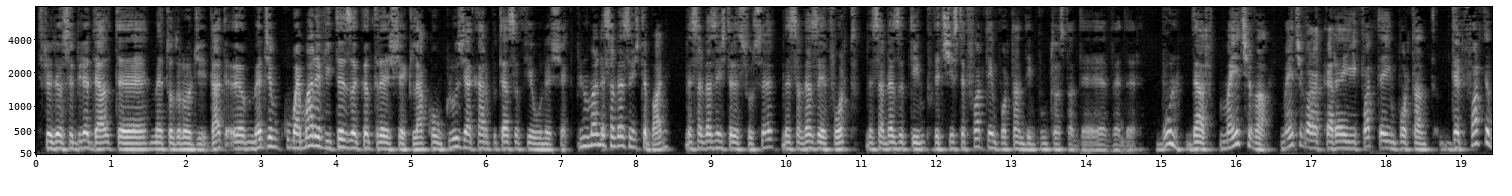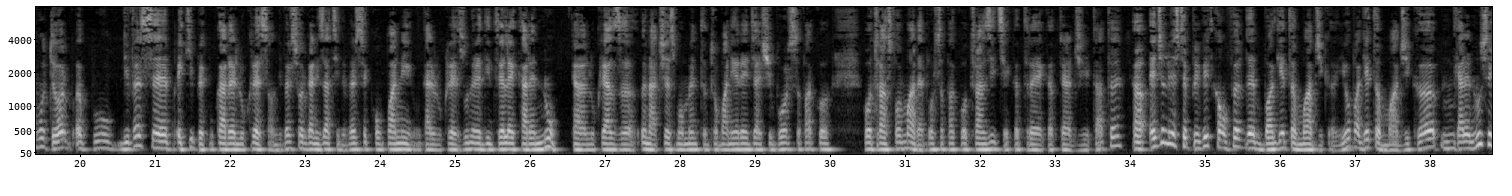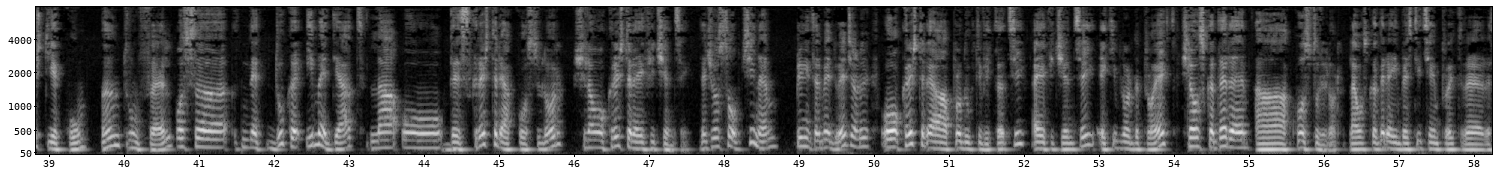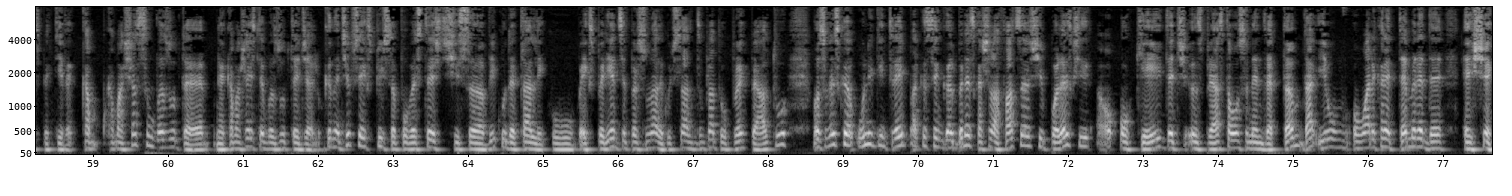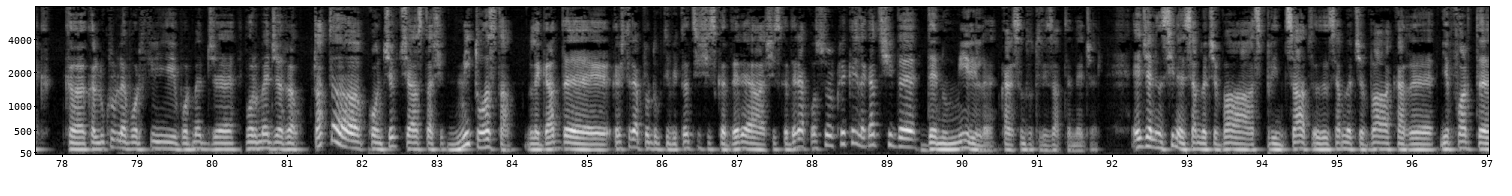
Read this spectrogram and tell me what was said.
spre deosebire de alte metodologii. Da? Mergem cu mai mare viteză către eșec, la concluzia că ar putea să fie un eșec. Prin urmare, ne salvează niște bani, ne salvează niște resurse, ne salvează efort, ne salvează timp. Deci este foarte important din punctul ăsta de vedere. Bun, dar mai e ceva. Mai e ceva care e foarte important. De foarte multe ori, cu diverse echipe cu care lucrez sau diverse organizații, diverse companii în care lucrez, unele dintre ele care nu lucrează în acest moment într-o manieră agile și vor să facă o transformare, vor să facă o tranziție către, către agilitate. Agile este privit ca un fel de baghetă magică. E o baghetă magică în care nu se știe cum, într-un fel, o să ne ducă imediat la o descreștere a costurilor și la o creștere a eficienței. Deci o să obținem prin intermediul agile o creștere a productivității, a eficienței echipelor de proiect și la o scădere a costurilor, la o scădere a investiției în proiectele respective. Cam, cam așa sunt văzute, cam așa este văzut agile Când începi să explici, să povestești și să vii cu detalii, cu experiențe personale, cu ce s-a întâmplat pe un proiect pe altul, o să vezi că unii dintre ei parcă se îngălbenesc așa la față și pălesc și ok, deci înspre asta o să ne îndreptăm, dar e o, o oarecare temere de eșec că, că lucrurile vor, fi, vor, merge, vor merge rău. Toată concepția asta și mitul ăsta legat de creșterea productivității și scăderea, și scăderea costurilor, cred că e legat și de denumirile care sunt utilizate în Agile. Agile în sine înseamnă ceva sprințat, înseamnă ceva care e foarte,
